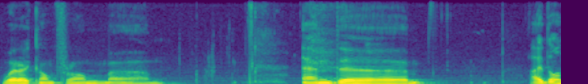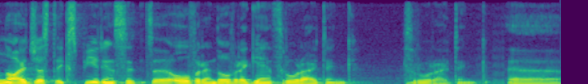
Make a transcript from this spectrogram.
where I come from, um, and uh, I don't know. I just experience it uh, over and over again through writing, through writing. Uh,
